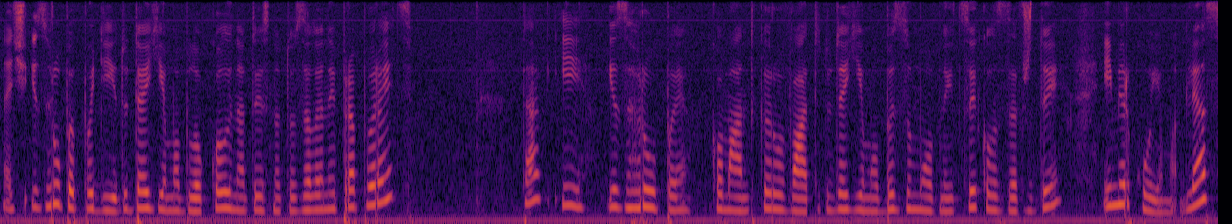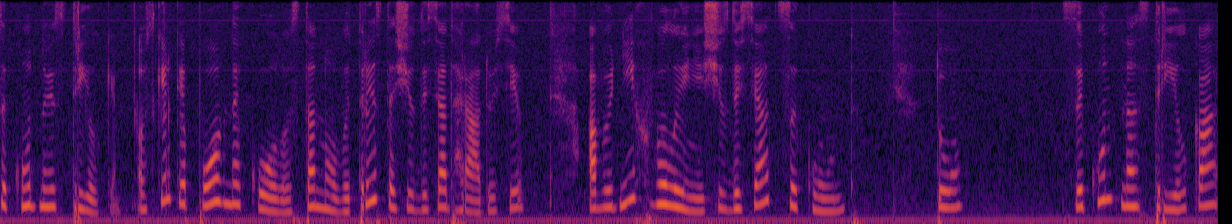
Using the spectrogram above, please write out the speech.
Значить, Із групи подій додаємо блок, коли натиснуто зелений прапорець. Так, І із групи команд керувати додаємо безумовний цикл завжди і міркуємо для секундної стрілки, оскільки повне коло становить 360 градусів, а в одній хвилині 60 секунд, то секундна стрілка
